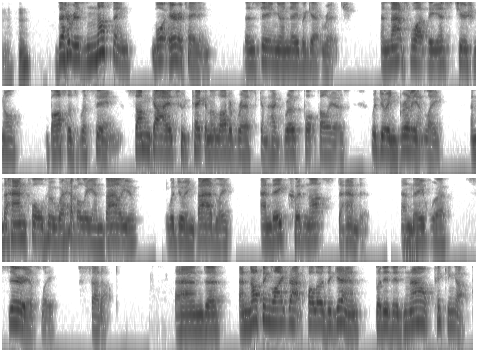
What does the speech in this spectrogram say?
Mm-hmm. There is nothing more irritating than seeing your neighbor get rich. And that's what the institutional bosses were seeing. Some guys who'd taken a lot of risk and had growth portfolios were doing brilliantly, and the handful who were heavily in value were doing badly, and they could not stand it. And mm. they were seriously fed up. And, uh, and nothing like that follows again, but it is now picking up.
